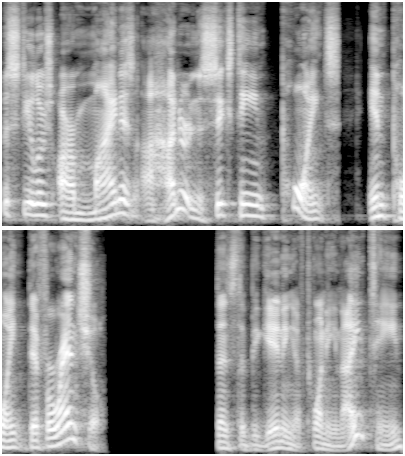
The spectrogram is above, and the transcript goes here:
the Steelers are minus 116 points in point differential. Since the beginning of 2019,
